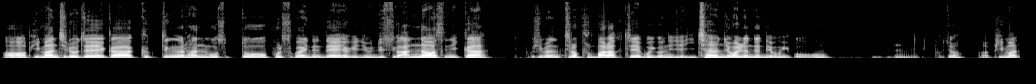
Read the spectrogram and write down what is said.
어, 비만 치료제가 급등을 한 모습도 볼 수가 있는데 여기 지금 뉴스가 안 나왔으니까 보시면 트러플 발악제 뭐 이건 이제 2차 전지 관련된 내용이고 음, 뭐죠? 어, 비만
